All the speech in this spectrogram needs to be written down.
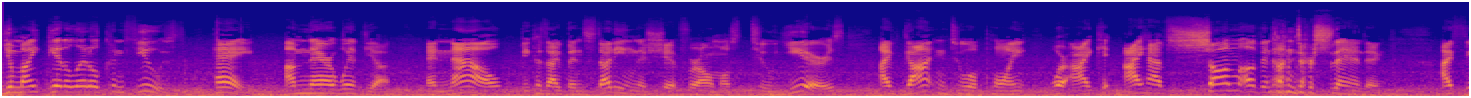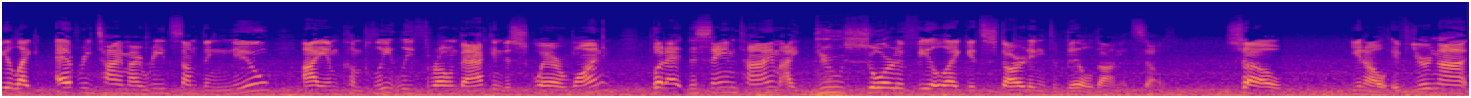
you might get a little confused. Hey, I'm there with you. And now, because I've been studying this shit for almost two years, I've gotten to a point where I can, I have some of an understanding. I feel like every time I read something new, I am completely thrown back into square one but at the same time, I do sort of feel like it's starting to build on itself. So, you know, if you're not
